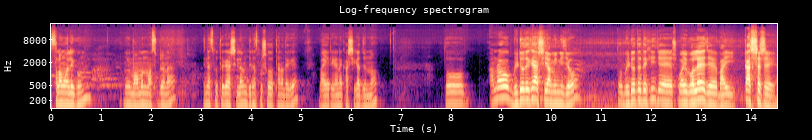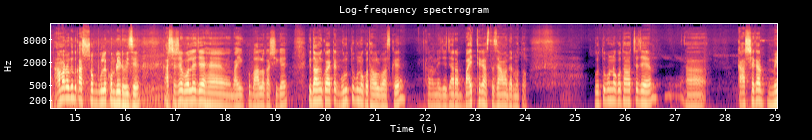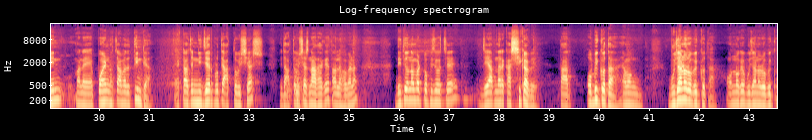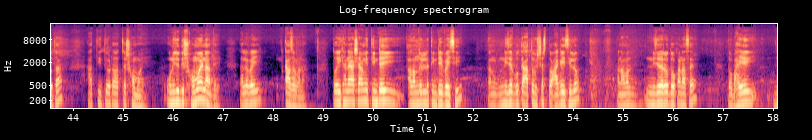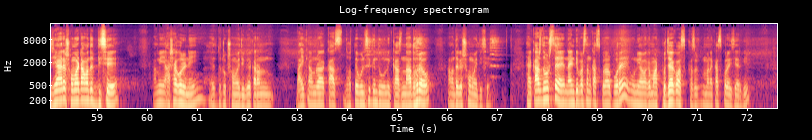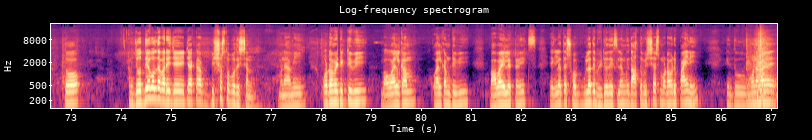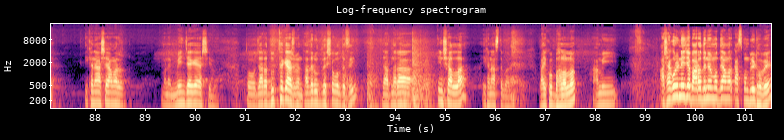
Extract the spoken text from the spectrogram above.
আসসালামু আলাইকুম। আমি মোহাম্মদ মাসুদ রানা, দিনাজপুর থেকে আসছিলাম, দিনাজপুর সদর থানা থেকে, ভাইয়ের এখানে কাজ শেখার জন্য। তো আমরাও ভিডিও দেখে আসি, আমি নিজেও। তো ভিডিওতে দেখি যে সবাই বলে যে, ভাই, কাজ শেষে। আমারও কিন্তু কাজ সবগুলো কমপ্লিট হয়েছে কাজ শেষে বলে যে হ্যাঁ ভাই, খুব ভালো কাজ শিখায়। কিন্তু আমি কয়েকটা গুরুত্বপূর্ণ কথা বলব আজকে। কারণ এই যে যারা বাইর থেকে আসতেছে আমাদের মতো। গুরুত্বপূর্ণ কথা হচ্ছে যে কাজ শেখার মেইন মানে পয়েন্ট হচ্ছে আমাদের তিনটা। একটা হচ্ছে নিজের প্রতি আত্মবিশ্বাস। যদি আত্মবিশ্বাস না থাকে তাহলে হবে না। দ্বিতীয় নম্বর টপিক হচ্ছে যে আপনার কাজ শিখাবে, তার অভিজ্ঞতা এবং বোঝানোর অভিজ্ঞতা, অন্যকে বোঝানোর অভিজ্ঞতা। আর তৃতীয়টা হচ্ছে সময়। উনি যদি সময় না দেয়, তাহলে ভাই কাজ হবে না। তো এইখানে আসে আমি তিনটেই, আলহামদুলিল্লাহ তিনটেই পাইছি। কারণ নিজের প্রতি আত্মবিশ্বাস তো আগেই ছিল। কারণ আমার নিজেরও দোকান আছে। তো ভাই যে হারে সময়টা আমাদের দিছে আমি আশা করি করিনি এতটুকু সময় দিবে। কারণ ভাইকে আমরা কাজ ধরতে বলছি, কিন্তু উনি কাজ না ধরেও আমাদেরকে সময় দিছে। হ্যাঁ কাজ ধরছে, নাইনটি পার্সেন্ট কাজ করার পরে উনি আমাকে মাঠ পর্যায়ে কাজ- মানে কাজ করাইছে আর কি। তো আমি জোর দিয়ে বলতে পারি যে এটা একটা বিশ্বস্ত প্রতিষ্ঠান। মানে আমি অটোমেটিক টিভি বা welcome welcome TV Baba electronics এগুলোতে সবগুলোতে ভিডিও দেখছিলাম, কিন্তু আত্মবিশ্বাস মোটামুটি পাইনি। কিন্তু মনে হয় এখানে আসে আমার মানে মেইন জায়গায় আসি আমি। তো যারা দূর থেকে আসবেন তাদের উদ্দেশ্য বলতেছি যে আপনারা ইনশাল্লাহ এখানে আসতে পারেন। ভাই খুব ভালো লোক। আমি আশা করিনি যে বারো দিনের মধ্যে আমার কাজ কমপ্লিট হবে।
